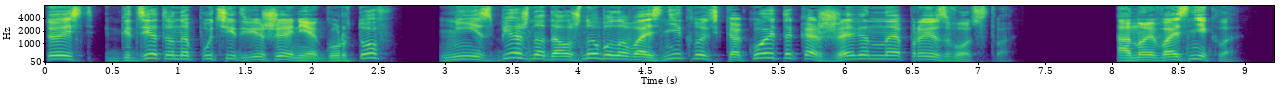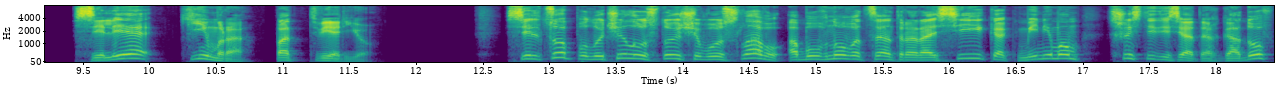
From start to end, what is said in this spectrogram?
То есть где-то на пути движения гуртов неизбежно должно было возникнуть какое-то кожевенное производство. Оно и возникло. В селе Кимра под Тверью. Сельцо получило устойчивую славу обувного центра России как минимум с 60-х годов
